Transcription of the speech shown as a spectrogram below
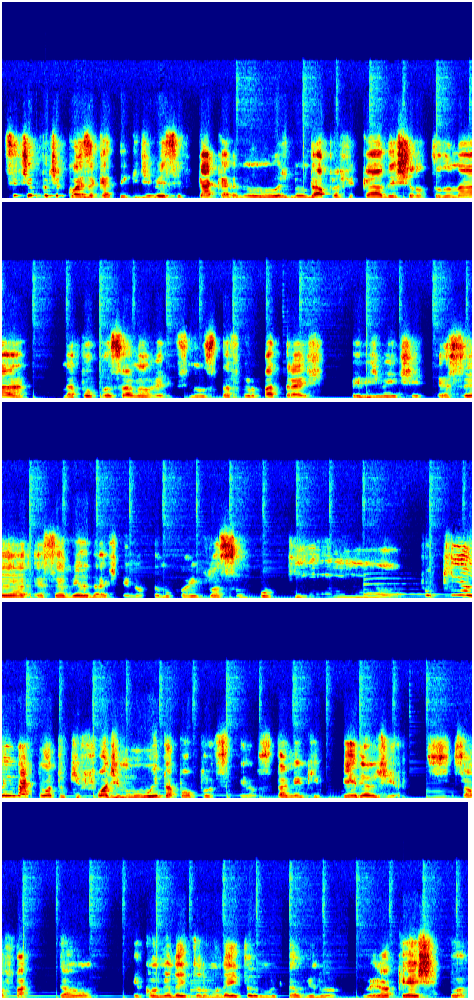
esse tipo de coisa, cara, tem que diversificar, cara. Não, não dá para ficar deixando tudo na, na poupança, não, velho. Senão você tá ficando para trás. Felizmente, essa, essa é a verdade, entendeu? Estamos com a inflação um pouquinho, um pouquinho além da conta, o que fode muito a poupança, entendeu? Você está meio que perdendo dinheiro. Isso é um fato. Então, recomendo aí todo mundo aí, todo mundo que está ouvindo o melhor cash, pô,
